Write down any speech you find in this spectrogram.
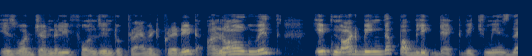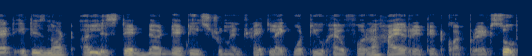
is what generally falls into private credit, along with it not being the public debt, which means that it is not a listed uh, debt instrument, right? Like what you have for a higher rated corporate. So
